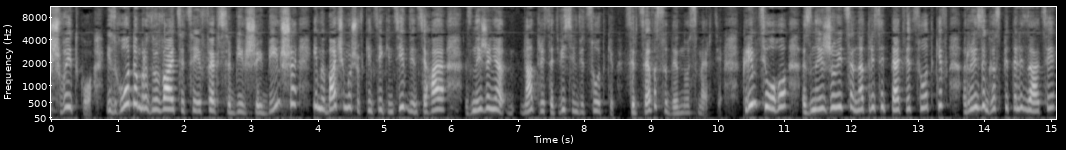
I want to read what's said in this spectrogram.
швидко. І згодом розвивається цей ефект все більше і більше, і ми бачимо, що в кінці кінців він сягає зниження на 38% серцево-судинної смерті. Крім цього, знижується на 35% ризик госпіталізації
